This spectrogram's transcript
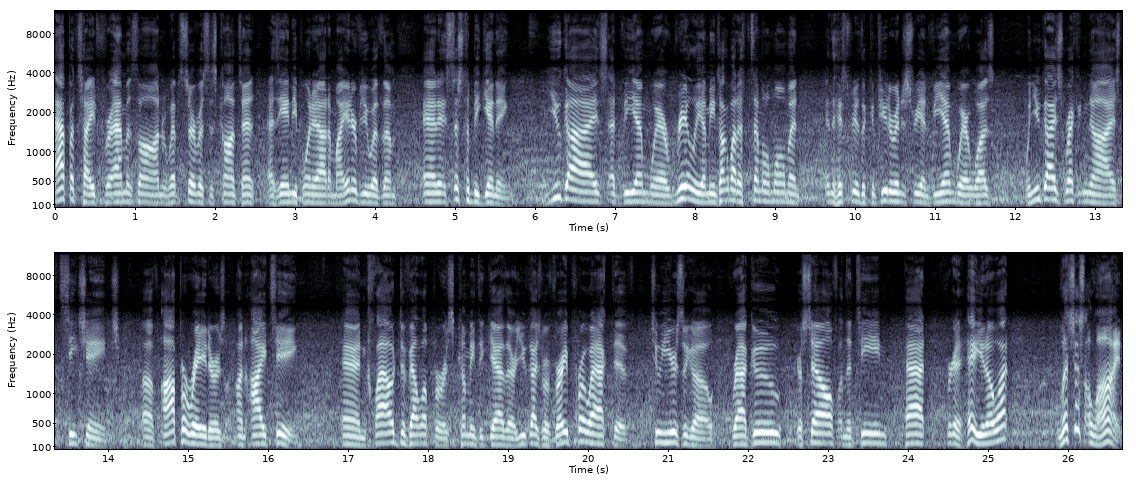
appetite for Amazon Web Services content, as Andy pointed out in my interview with them, and it's just the beginning. You guys at VMware really, I mean, talk about a seminal moment in the history of the computer industry and VMware was when you guys recognized the sea change of operators on IT and cloud developers coming together. You guys were very proactive two years ago. Raghu, yourself, and the team, Pat, we're going, hey, you know what? Let's just align.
